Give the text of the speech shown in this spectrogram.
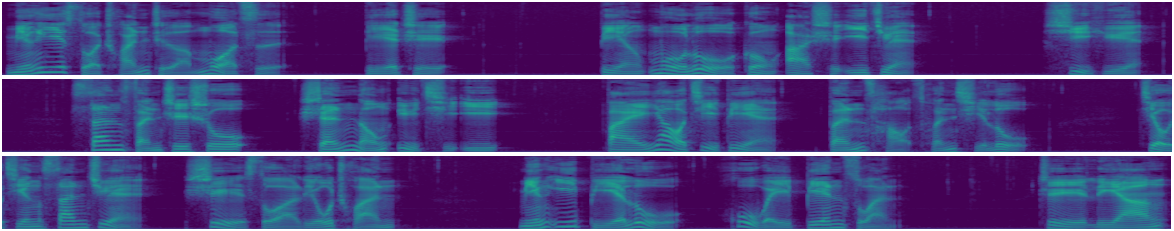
名医所传者墨字，别之。并目录共二十一卷。序曰：三坟之书。神农遇其一，百药既变，本草存其录。旧经三卷，世所流传。名医别录，互为编纂。至梁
